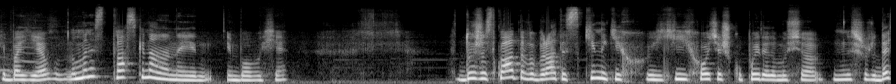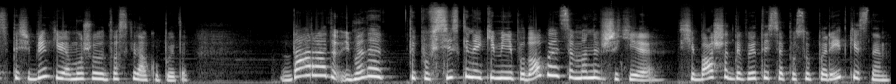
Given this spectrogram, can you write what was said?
Хіба є? Ну, у мене два скіна на неї імбових є. Дуже складно вибирати скін, який, який хочеш купити, тому що ну, що 10 тисяч блінків я можу два скіна купити. Да, радо. І в мене, типу, всі скіни, які мені подобаються, в мене вже є. Хіба що дивитися по суперрідкісним?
